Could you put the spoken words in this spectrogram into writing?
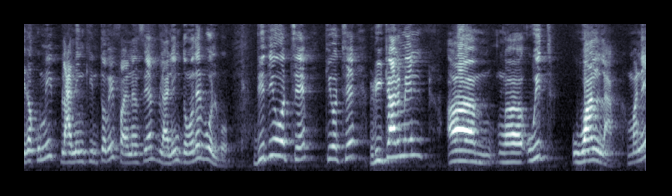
এরকমই প্ল্যানিং কিন্তু আমি ফাইন্যান্সিয়াল প্ল্যানিং তোমাদের বলব। দ্বিতীয় হচ্ছে, কি হচ্ছে? রিটায়ারমেন্ট উইথ ওয়ান লাখ মানে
